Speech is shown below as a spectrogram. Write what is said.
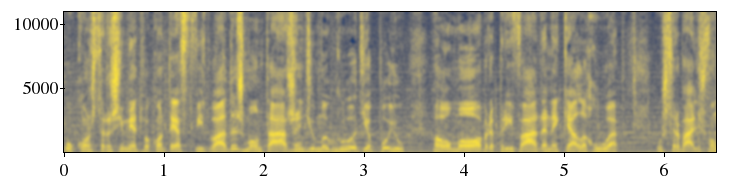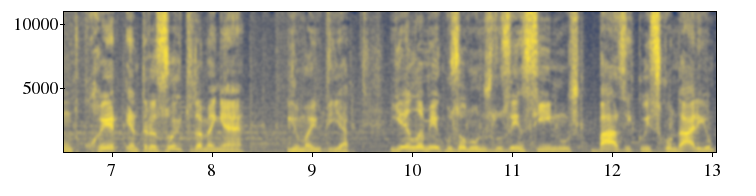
O constrangimento acontece devido à desmontagem de uma grua de apoio a uma obra privada naquela rua. Os trabalhos vão decorrer entre as 8 da manhã e o meio-dia. E em Lamego, os alunos dos ensinos básico e secundário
